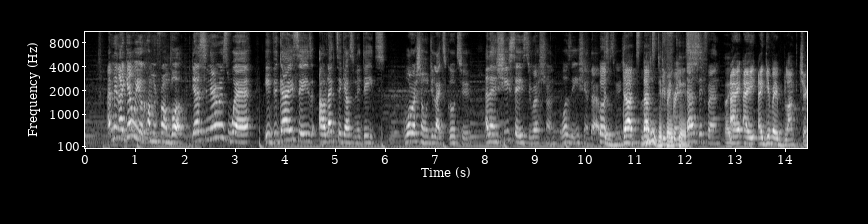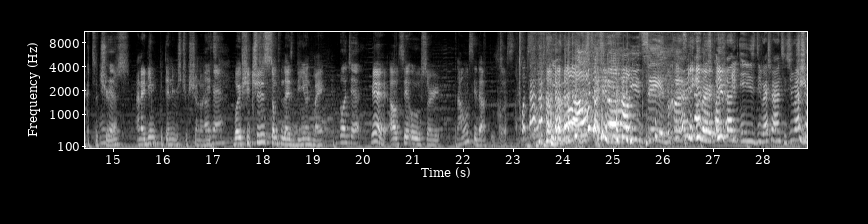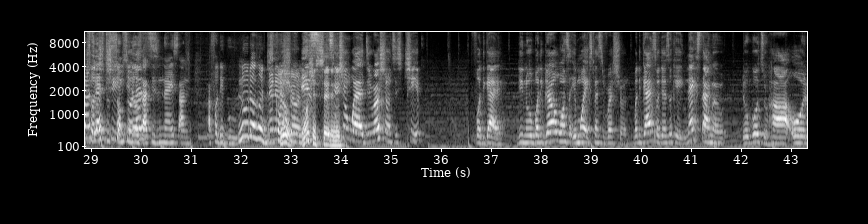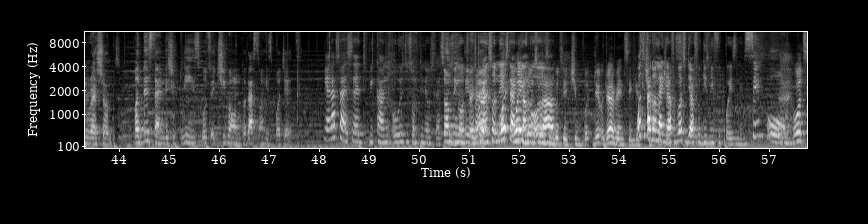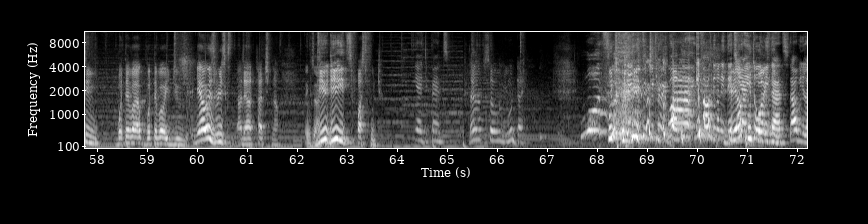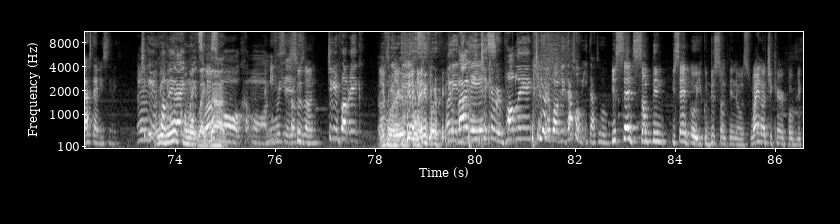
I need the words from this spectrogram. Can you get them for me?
I mean, I get where you're coming from, but there are scenarios where if the guy says, I would like to take you out on a date, what restaurant would you like to go to? And then she says the restaurant. What's the issue in that But situation? that that's a different different. case. That's different. Like, I, I, I gave her a blank check to choose and I didn't put any restriction on Okay. it. But if she chooses something that is beyond my Budget. yeah, I'll say, oh sorry. I won't say that because But that, that's not the No, I wanted to know how you'd say it because The If I- discussion if- is the restaurant is The cheap, restaurant so is let's do cheap, something so else that is nice and affordable. no, that's not No, no, no. discussion. No, what she it's said a in situation where the restaurant is cheap for the guy, you know, but the girl wants a more expensive restaurant. But the guy suggests, okay, next time uh, they'll go to her own restaurant. But this time they should please go to a cheaper one because that's not his budget. Yeah, that's why I said we can always do something else that is Something not different. restaurant. So Why- next time why we can go you all want out. to go to a cheap but do, you- do you have anything What if I don't like their food? What if their food gives me food poisoning? Simple. What if whatever whatever you do, there are always risks that are attached now. exactly. Do you do you eat fast food? Yeah, it depends. No, so you won't die. What? Food- Take me to Chicken Well, Republic. if I was going on a date We you and you food told me that, that would be the last time you see me. Chicken mean, Republic. you won't like, come up wait, like that. Small. Come on. I mean, where if you it's come- Susan, Chicken Republic. Are you for real? Are you for real? You buy me Chicken Republic. Chicken Republic, that's what we eat at home. you said something. You said, oh, you could do something else. Why not Chicken Republic?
